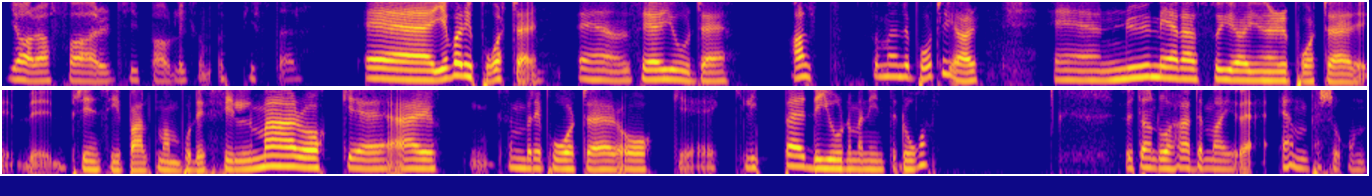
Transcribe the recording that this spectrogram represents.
göra för typ av liksom, uppgifter? Eh, jag var reporter, eh, så jag gjorde allt som en reporter gör. Eh, numera så gör ju en reporter i princip allt man både filmar och eh, är som reporter och eh, klipper. Det gjorde man inte då. Utan då hade man ju en person,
